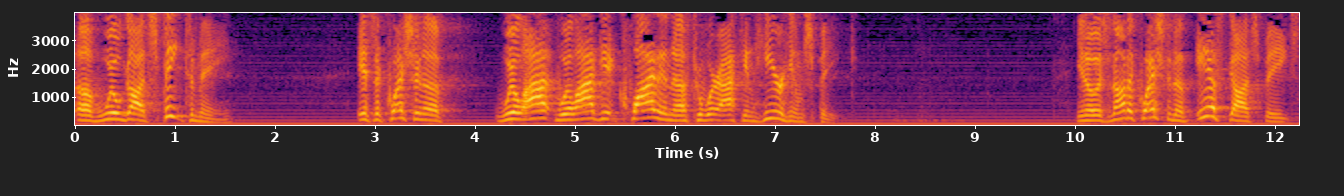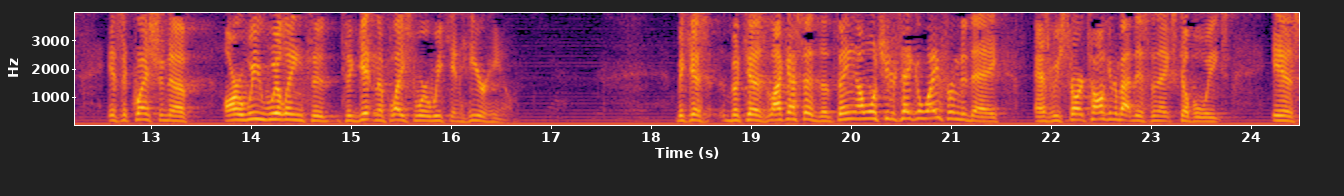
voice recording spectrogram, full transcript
of will God speak to me? It's a question of will I, will I get quiet enough to where I can hear Him speak? You know, it's not a question of if God speaks, it's a question of are we willing to, to get in a place where we can hear Him? Because, because, like I said, the thing I want you to take away from today, as we start talking about this the next couple of weeks, is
